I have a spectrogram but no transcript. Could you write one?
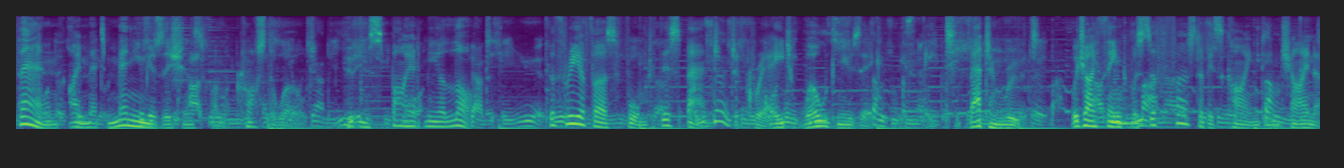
then, I met many musicians from across the world who inspired me a lot. The three of us formed this band to create world music with a Tibetan root, which I think was the first of its kind in China.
